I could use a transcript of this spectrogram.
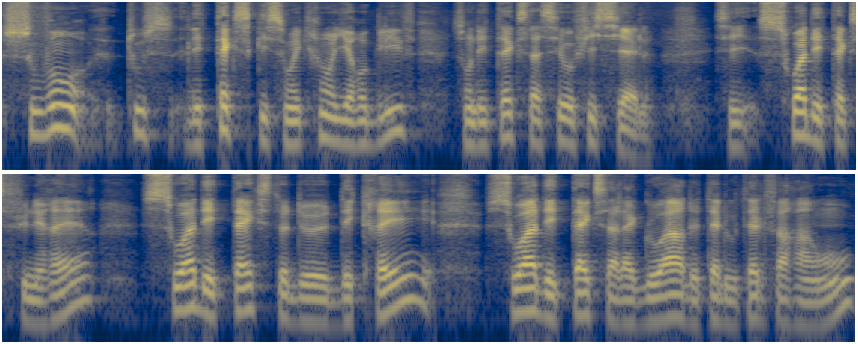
Souvent, tous les textes qui sont écrits en hiéroglyphes sont des textes assez officiels. C'est soit des textes funéraires, soit des textes de décrets, soit des textes à la gloire de tel ou tel pharaon.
